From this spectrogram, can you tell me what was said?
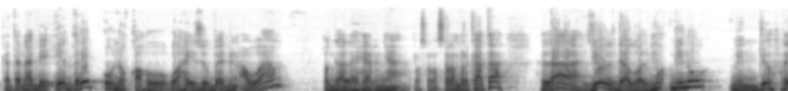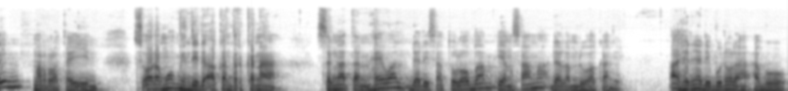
Kata Nabi idrib unuqahu wahai Zubair bin Awam penggal lehernya. Rasulullah SAW berkata la yuldagul mu'minu min juhrin marratain. Seorang mukmin tidak akan terkena sengatan hewan dari satu lubang yang sama dalam dua kali. Akhirnya dibunuhlah Abu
